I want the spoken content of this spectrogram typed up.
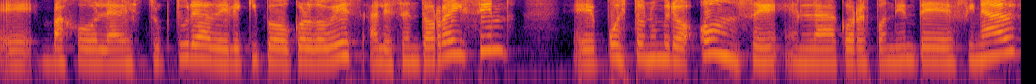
eh, bajo la estructura del equipo cordobés Alecento Racing, eh, puesto número 11 en la correspondiente final.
